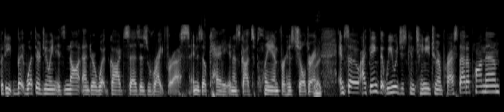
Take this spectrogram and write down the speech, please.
But he, but what they're doing is not under what God says is right for us and is okay and is God's plan for his children. Right. And so I think that we would just continue to impress that upon them.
